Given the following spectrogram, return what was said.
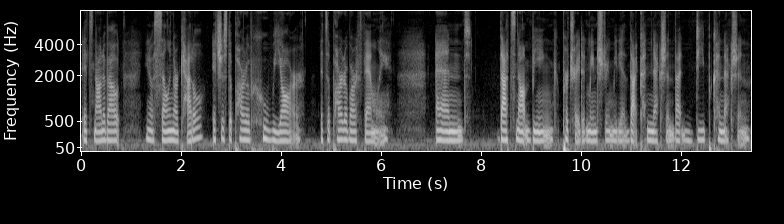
It's not about you know, selling our cattle. It's just a part of who we are. It's a part of our family. And that's not being portrayed in mainstream media, that connection, that deep connection.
